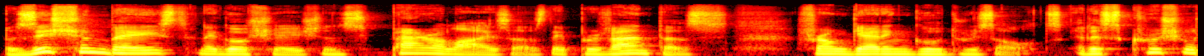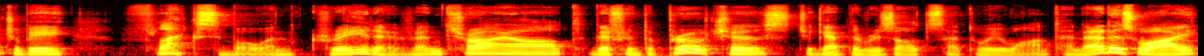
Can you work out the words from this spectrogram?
Position based negotiations paralyze us, they prevent us from getting good results. It is crucial to be flexible and creative and try out different approaches to get the results that we want. And that is why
